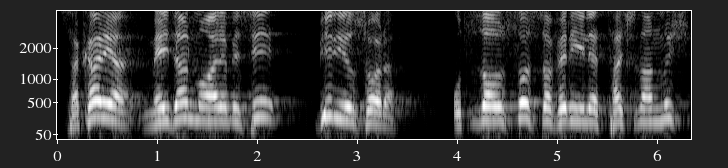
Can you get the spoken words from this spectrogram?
Sakarya Meydan Muharebesi bir yıl sonra 30 Ağustos zaferiyle taçlanmış,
